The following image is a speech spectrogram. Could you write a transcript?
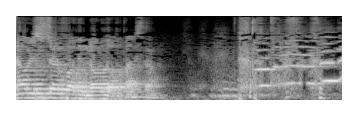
Now it's time for the north of Pakistan.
